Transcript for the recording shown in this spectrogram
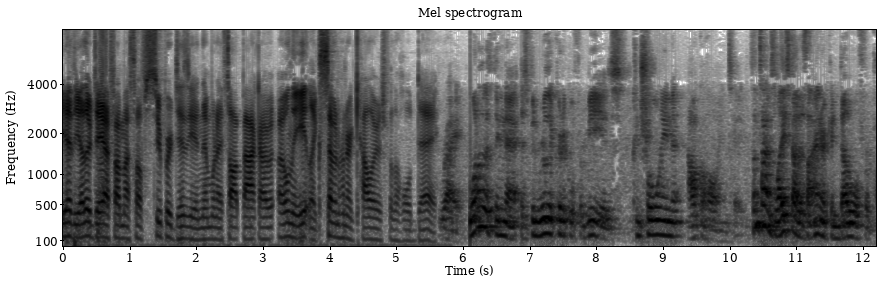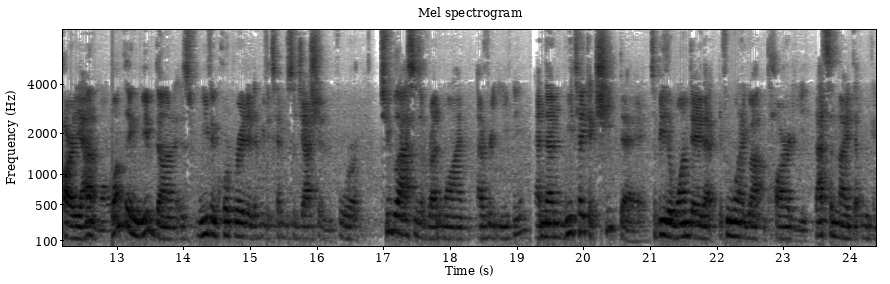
Yeah, the other day I found myself super dizzy, and then when I thought back, I, I only ate like 700 calories for the whole day. Right. One other thing that has been really critical for me is controlling alcohol intake. Sometimes lifestyle designer can double for party animal. One thing we've done is we've incorporated, and we've Tim's suggestion for two glasses of red wine every evening, and then we take a cheat day to be the one day that if we want to go out and party, that's the night that we can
